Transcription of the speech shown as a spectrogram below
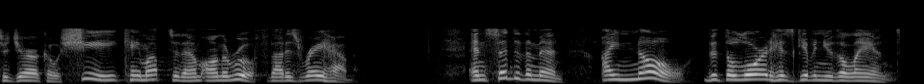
to Jericho, she came up to them on the roof, that is Rahab, and said to the men, I know that the Lord has given you the land.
